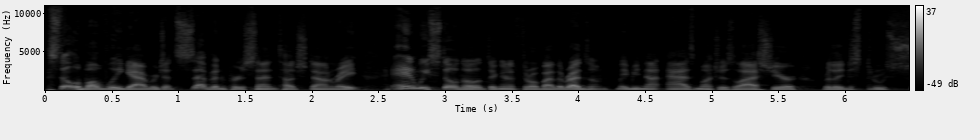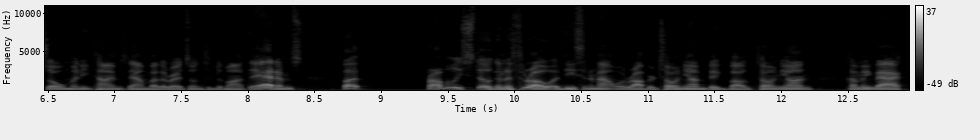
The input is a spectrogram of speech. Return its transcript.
still above league average at 7% touchdown rate. And we still know that they're going to throw by the red zone. Maybe not as much as last year, where they just threw so many times down by the red zone to Davante Adams, but probably still going to throw a decent amount with Robert Tonyan, Big Bob Tonyan coming back.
